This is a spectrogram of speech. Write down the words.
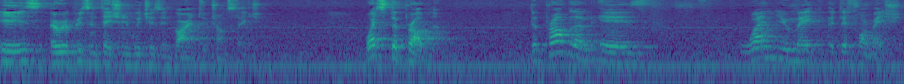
is a representation which is invariant to translation. What's the problem? The problem is when you make a deformation.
